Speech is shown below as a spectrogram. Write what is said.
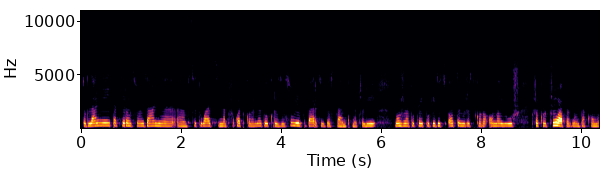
to dla niej takie rozwiązanie e, w sytuacji na przykład kolejnego kryzysu jest bardziej dostępne, czyli można tutaj powiedzieć o tym, że skoro ona już przekroczyła pewną taką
